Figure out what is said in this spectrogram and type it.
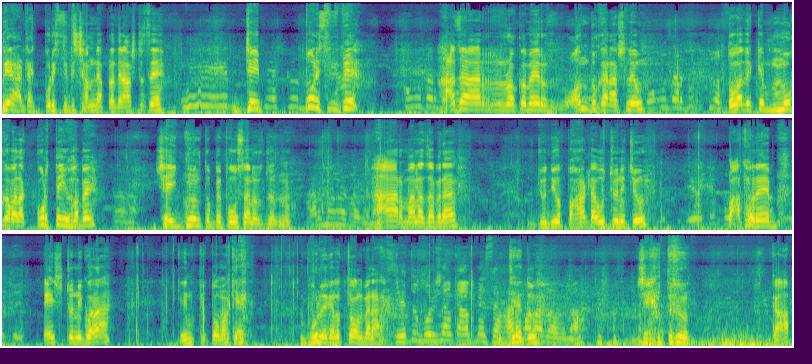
বিরাট এক পরিস্থিতির সামনে আপনাদের আসতেছে। যে পরিস্থিতিতে হাজার রকমের অন্ধকার আসলেও তোমাদেরকে মোকাবেলা করতেই হবে সেই গন্তব্যে পৌঁছানোর জন্য। আর মানা যাবে না। হার মানা যাবে না যদিও পাহাড়টা উঁচু নিচু পাথরে বেষ্টনী করা কিন্তু তোমাকে ভুলে গেলে চলবে না। যেহেতু যেহেতু কাপ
